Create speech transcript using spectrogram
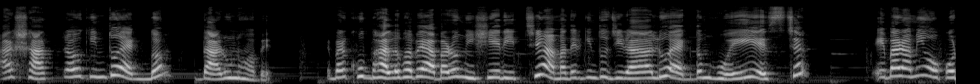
আর স্বাদটাও কিন্তু একদম দারুণ হবে। এবার খুব ভালোভাবে আবারও মিশিয়ে দিচ্ছি, আমাদের কিন্তু জিরা আলু একদম হয়েই এসছে। এবার আমি ওপর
